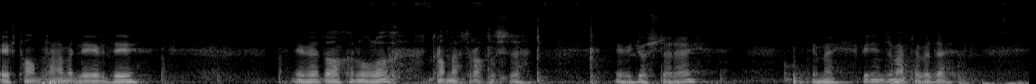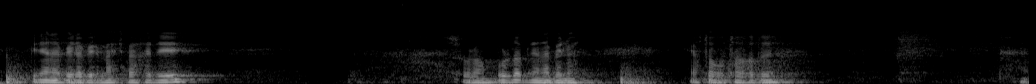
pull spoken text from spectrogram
Ev tam təmirli evdir. Evə daxil olaq. Tam ətraflı sizə evi göstərək. Demək, birinci mərtəbədə bir dənə belə bir mətbəxidir. Sonra burada bir dənə belə yataq otağıdır. Hə.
